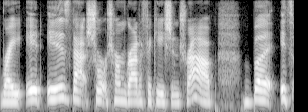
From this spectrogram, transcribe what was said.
right? It is that short term gratification trap, but it's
